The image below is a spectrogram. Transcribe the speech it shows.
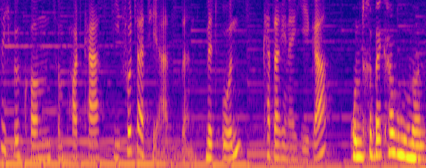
herzlich willkommen zum Podcast Die Futtertierärztin mit uns, Katharina Jäger und Rebecca Huhmann.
